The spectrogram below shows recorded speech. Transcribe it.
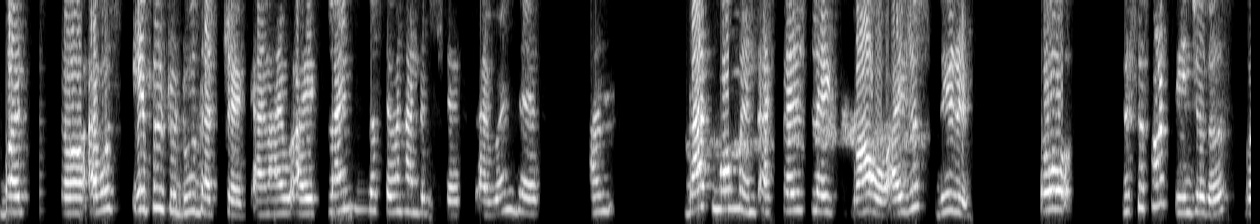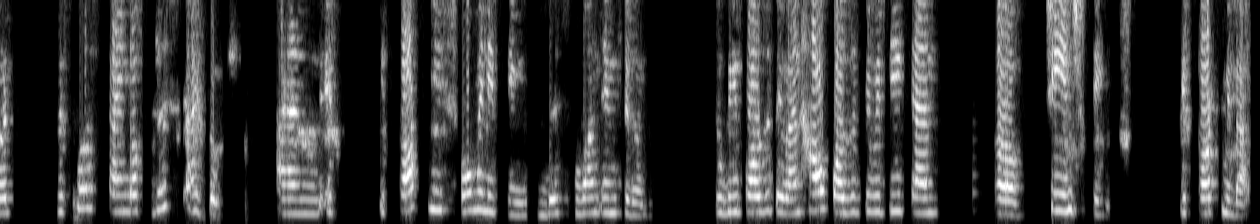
but uh, I was able to do that trek and I, I climbed the 700 steps. I went there and that moment I felt like, wow, I just did it. So this is not dangerous, but this was kind of risk I took. And it, it taught me so many things, this one incident, to be positive and how positivity can uh, change things. It taught me that.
